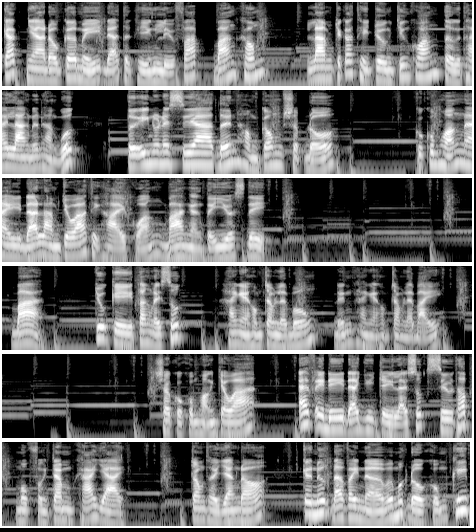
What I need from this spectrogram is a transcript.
các nhà đầu cơ Mỹ đã thực hiện liệu pháp bán khống, làm cho các thị trường chứng khoán từ Thái Lan đến Hàn Quốc, từ Indonesia đến Hồng Kông sụp đổ. Cuộc khủng hoảng này đã làm châu Á thiệt hại khoảng 3.000 tỷ USD. 3. Chu kỳ tăng lãi suất 2004 đến 2007 Sau cuộc khủng hoảng châu Á, FED đã duy trì lãi suất siêu thấp 1% khá dài. Trong thời gian đó, các nước đã vay nợ với mức độ khủng khiếp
